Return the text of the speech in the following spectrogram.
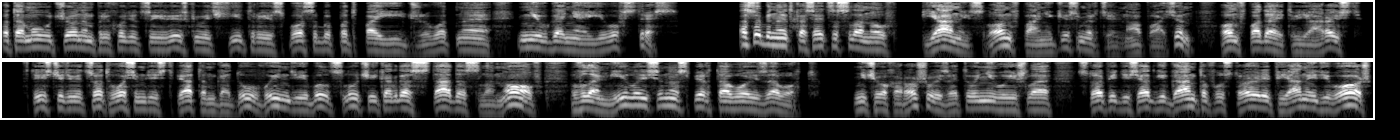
Потому ученым приходится изыскивать хитрые способы подпоить животное, не вгоняя его в стресс. Особенно это касается слонов. Пьяный слон в панике смертельно опасен. Он впадает в ярость. В 1985 году в Индии был случай, когда стадо слонов вломилось на спиртовой завод. Ничего хорошего из этого не вышло. Сто пятьдесят гигантов устроили пьяный дебош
